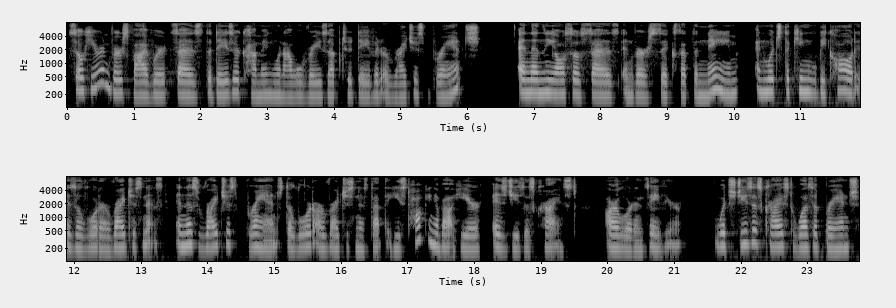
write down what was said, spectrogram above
So, here in verse 5, where it says, The days are coming when I will raise up to David a righteous branch. And then he also says in verse 6 that the name and which the king will be called is the Lord our righteousness. And this righteous branch, the Lord our righteousness that he's talking about here, is Jesus Christ, our Lord and Savior. Which Jesus Christ was a branch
